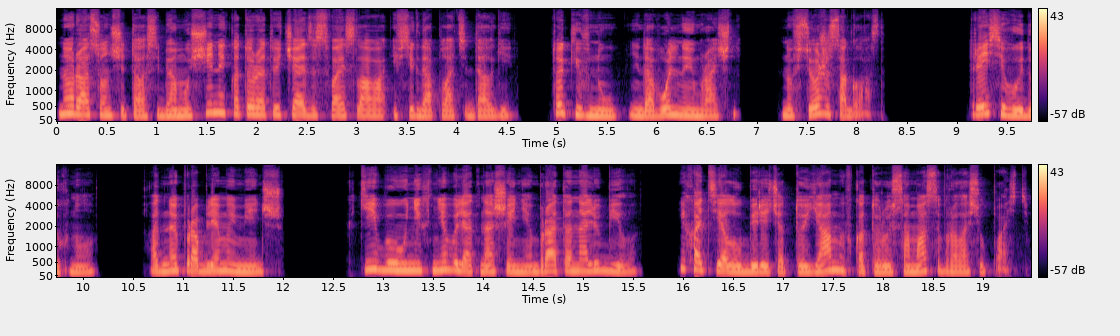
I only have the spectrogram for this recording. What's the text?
но раз он считал себя мужчиной, который отвечает за свои слова и всегда платит долги, то кивнул, недовольно и мрачно, но все же согласен. Трейси выдохнула. Одной проблемой меньше. Какие бы у них ни были отношения, брата она любила и хотела уберечь от той ямы, в которую сама собралась упасть.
